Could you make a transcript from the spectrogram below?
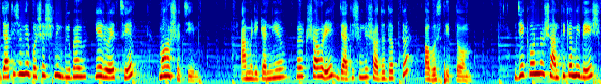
জাতিসংঘের প্রশাসনিক বিভাগে রয়েছে মহাসচিব। আমেরিকার নিউ ইয়র্ক শহরে জাতিসংঘের সদর দপ্তর অবস্থিত। যে কোনো শান্তিকামী দেশ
